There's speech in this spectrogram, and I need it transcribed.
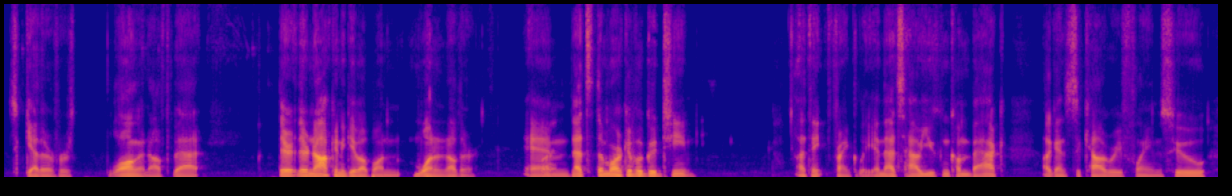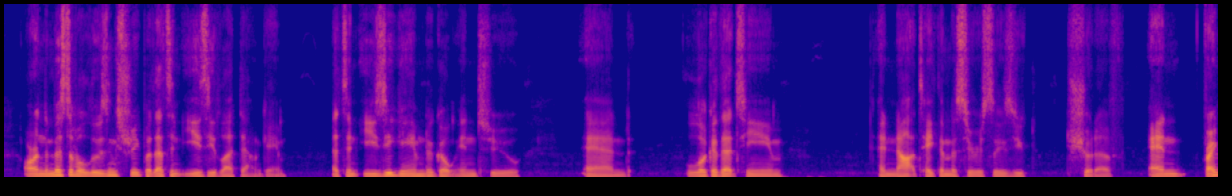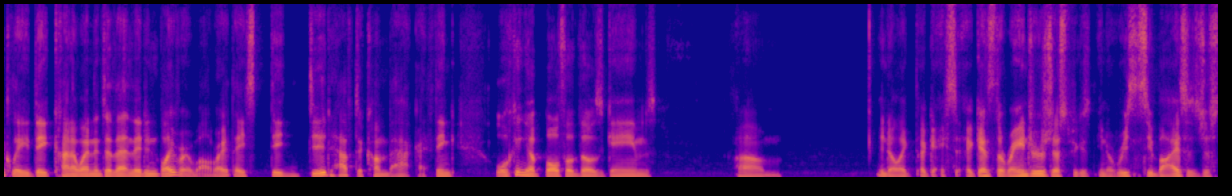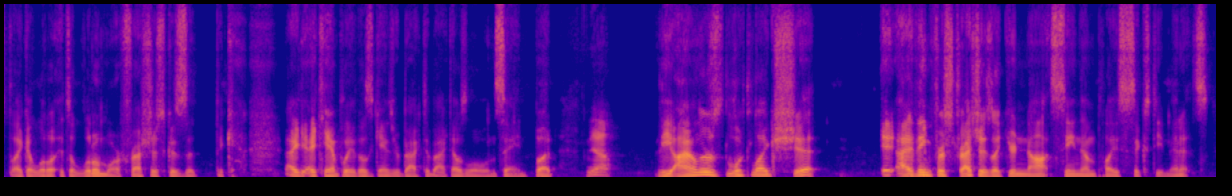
together for long enough that they're they're not going to give up on one another. And right. that's the mark of a good team. I think, frankly. And that's how you can come back against the Calgary Flames, who are in the midst of a losing streak, but that's an easy letdown game. That's an easy game to go into and look at that team and not take them as seriously as you should have. And frankly, they kind of went into that and they didn't play very well, right? They they did have to come back. I think looking at both of those games, um, you know, like against, against the Rangers, just because you know recency bias is just like a little, it's a little more fresh, just because I, I can't believe those games are back to back. That was a little insane, but yeah, the Islanders looked like shit. It, I think for stretches, like you're not seeing them play 60 minutes,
